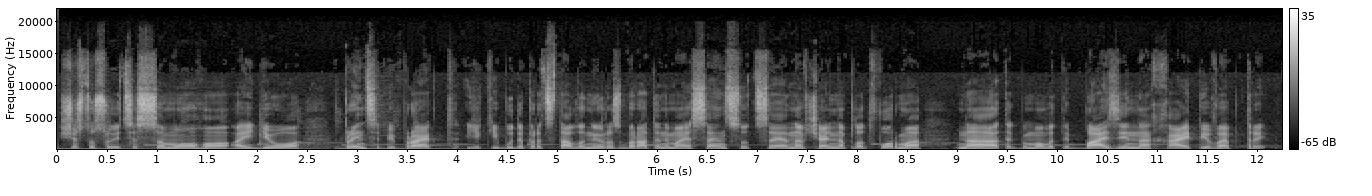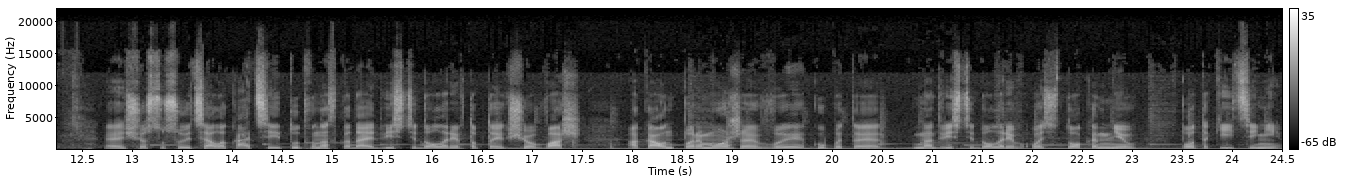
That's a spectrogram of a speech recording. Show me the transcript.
Що стосується самого IDO, в принципі, проект, який буде представлений, розбирати немає сенсу. Це навчальна платформа на, так би мовити, базі на хайпі Web3. Е, Що стосується алокації, тут вона складає 200 доларів. Тобто, якщо ваш аккаунт переможе, ви купите на 200 доларів ось токенів по такій ціні.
